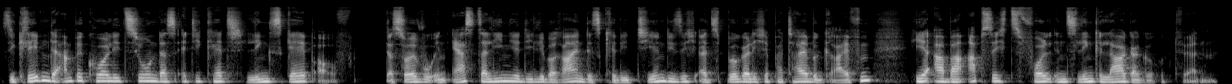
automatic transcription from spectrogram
Sie kleben der Ampelkoalition das Etikett links-gelb auf. Das soll wohl in erster Linie die Liberalen diskreditieren, die sich als bürgerliche Partei begreifen, hier aber absichtsvoll ins linke Lager gerückt werden.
